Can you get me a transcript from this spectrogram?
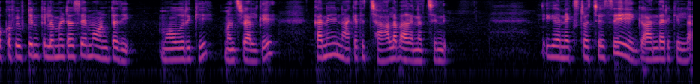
ఒక ఫిఫ్టీన్ కిలోమీటర్స్ ఏమో ఉంటుంది. మా ఊరికి మంచిర్యాలకి. కానీ నాకైతే చాలా బాగా నచ్చింది. ఇక నెక్స్ట్ వచ్చేసి గాంధారి కిల్లా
